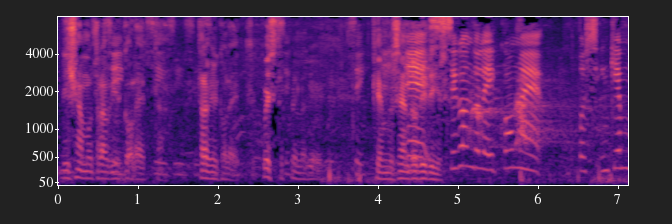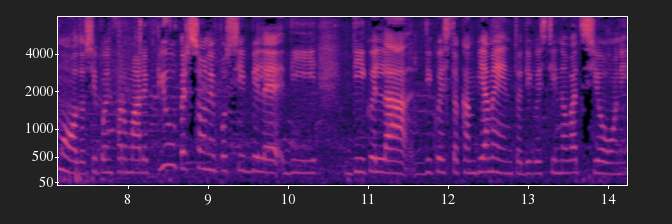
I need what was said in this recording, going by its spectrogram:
diciamo tra virgolette. sì, sì, sì, tra virgolette. Questo è quello che, che mi sento E di dire. Secondo lei come in che modo si può informare più persone possibile di, di quella- di questo cambiamento, di queste innovazioni?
